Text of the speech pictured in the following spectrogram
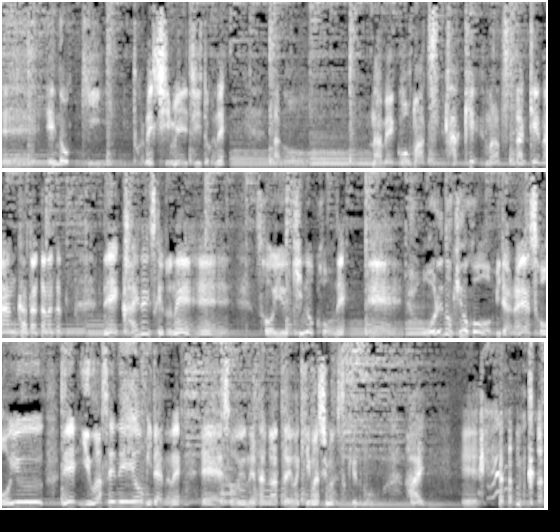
えー、えのきとかね、しめじとかね、あのーなめこ、松茸、松茸なんかなかなか、ね、買えないですけどね、えー、そういうキノコをね、えー、俺のキノコみたいなね、そういう、ね、言わせねえよ、みたいなね、えー、そういうネタがあったような気がしますけども、はい。えー、なんか、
